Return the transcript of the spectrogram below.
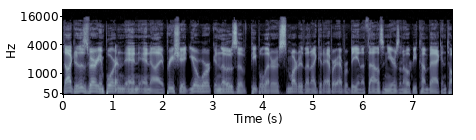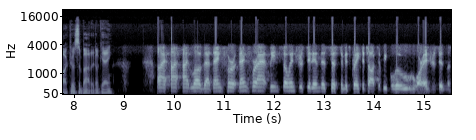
Doctor, this is very important, and, and I appreciate your work and those of people that are smarter than I could ever, ever be in a thousand years, and I hope you come back and talk to us about it, okay? I, I, I love that. Thanks for thanks for being so interested in this system. It's great to talk to people who, who are interested in the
